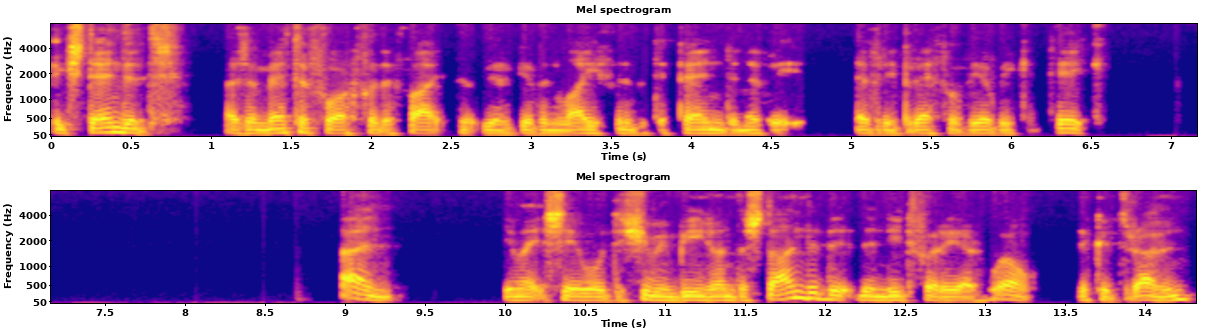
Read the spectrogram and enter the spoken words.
extended as a metaphor for the fact that we are given life and we depend on every every breath of air we can take. And you might say, well, do human beings understand the, the need for air? Well, they could drown,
